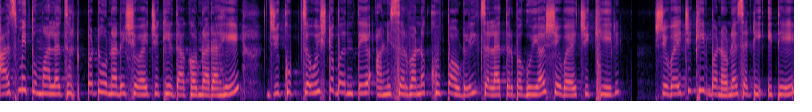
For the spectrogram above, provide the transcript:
आज मी तुम्हाला झटपट होणारी शेवयाची खीर दाखवणार आहे जी खूप चविष्ट बनते आणि सर्वांना खूप आवडेल. चला तर बघूया शेवयाची खीर. शेवयाची खीर बनवण्यासाठी इथे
